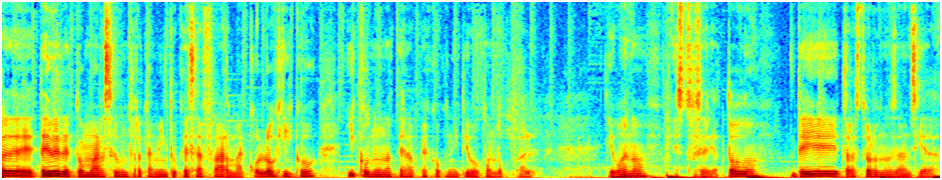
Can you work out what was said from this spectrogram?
debe de tomarse un tratamiento que sea farmacológico y con una terapia cognitivo-conductual. Y bueno, esto sería todo de trastornos de ansiedad.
